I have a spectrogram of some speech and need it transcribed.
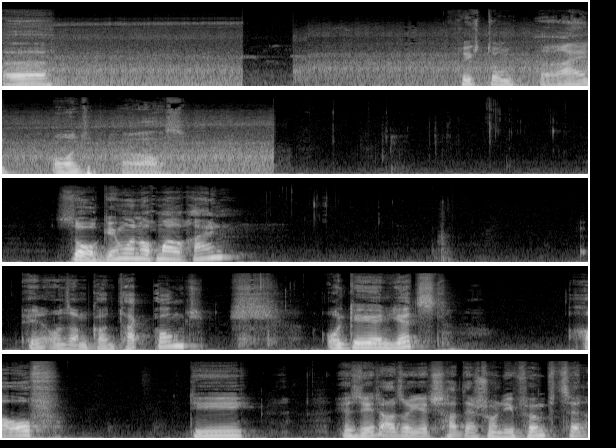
äh, Richtung rein und raus. So, gehen wir noch mal rein in unserem Kontaktpunkt und gehen jetzt auf die Ihr seht also, jetzt hat er schon die 15,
